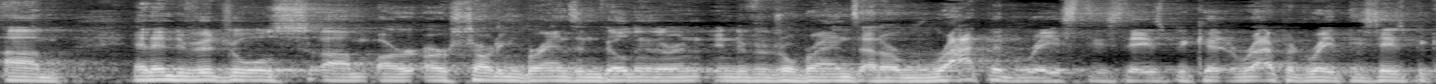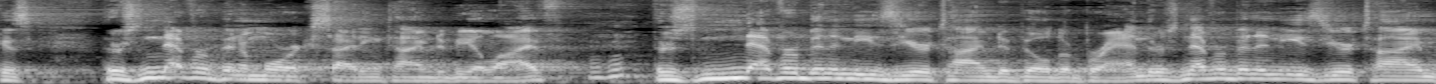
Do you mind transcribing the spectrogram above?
Um, and individuals um, are, are, starting brands and building their individual brands at a rapid race these days because rapid rate these days because there's never been a more exciting time to be alive. Mm-hmm. There's never been an easier time to build a brand. There's never been an easier time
